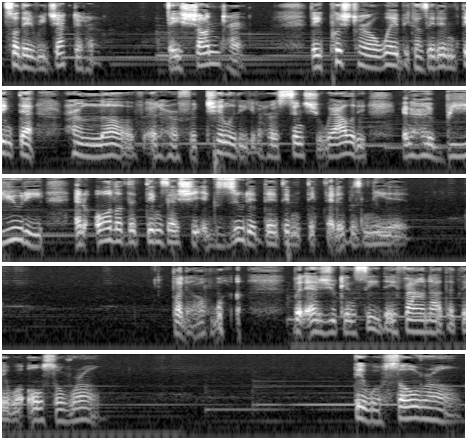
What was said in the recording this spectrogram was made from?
so they rejected her. They shunned her. They pushed her away because they didn't think that her love and her fertility and her sensuality and her beauty and all of the things that she exuded, they didn't think that it was needed. But, uh, but as you can see, they found out that they were also wrong. They were so wrong.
